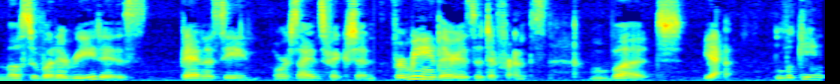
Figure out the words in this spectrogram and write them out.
Most of what I read is fantasy or science fiction. For me, there is a difference. But yeah, looking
